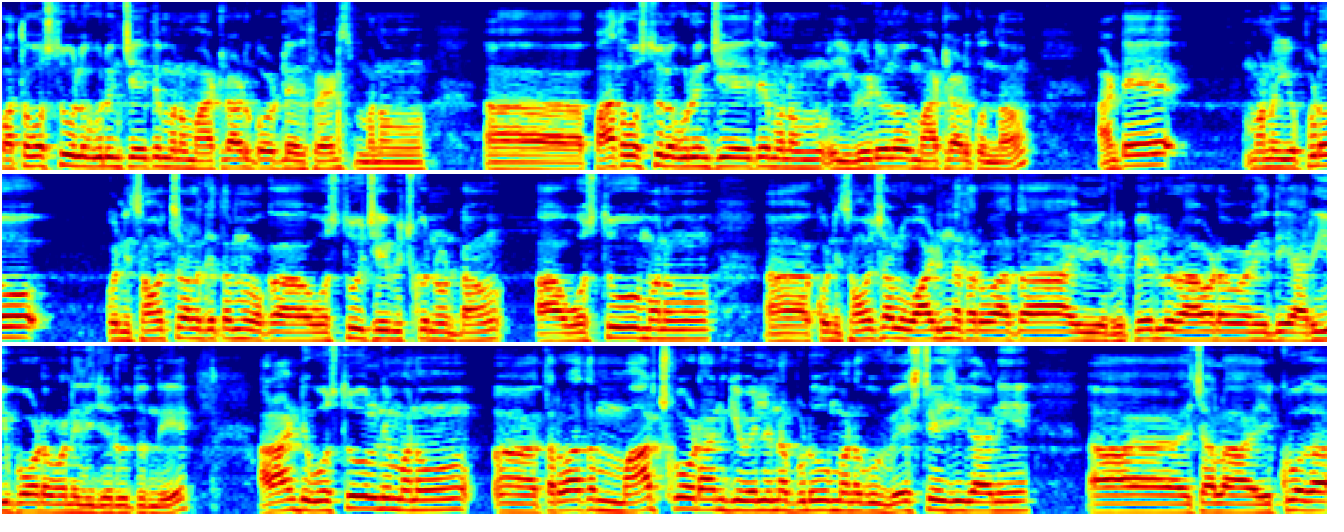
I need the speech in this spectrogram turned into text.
కొత్త వస్తువుల గురించి అయితే మనం మాట్లాడుకోవట్లేదు ఫ్రెండ్స్. మనం పాత వస్తువుల గురించి అయితే మనం ఈ వీడియోలో మాట్లాడుకుందాం. అంటే మనం ఎప్పుడో కొన్ని సంవత్సరాల క్రితం ఒక వస్తువు చేయించుకుని ఉంటాం. ఆ వస్తువు మనం కొన్ని సంవత్సరాలు వాడిన తర్వాత ఇవి రిపేర్లు రావడం అనేది అరిగిపోవడం అనేది జరుగుతుంది. అలాంటి వస్తువుల్ని మనం తర్వాత మార్చుకోవడానికి వెళ్ళినప్పుడు మనకు వేస్టేజ్ కానీ చాలా ఎక్కువగా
